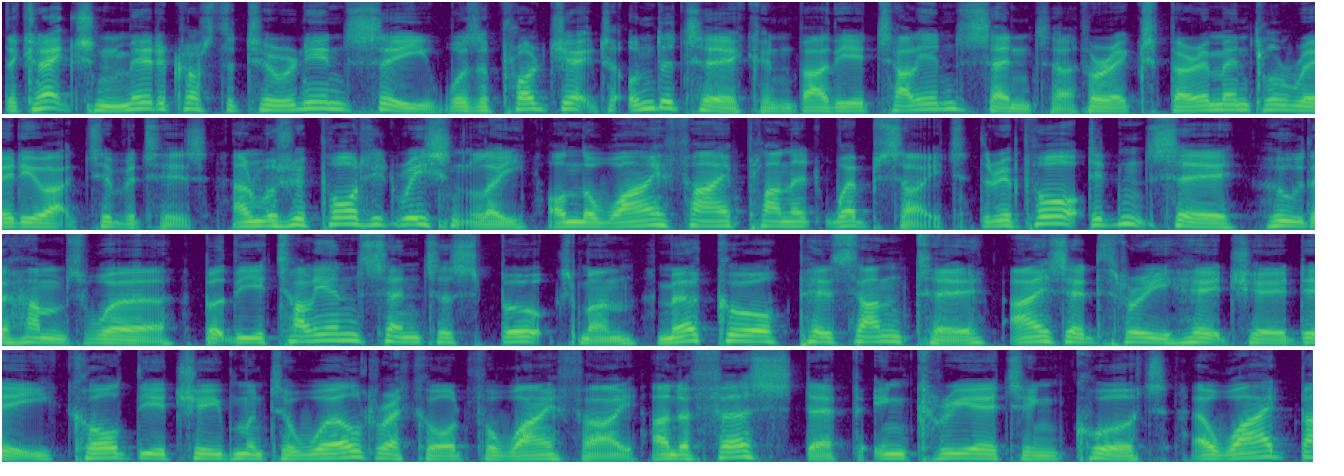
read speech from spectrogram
The connection made across the Tyrrhenian Sea was a project undertaken by the Italian Centre for Experimental Radio Activities and was reported recently on the Wi Fi Planet website. The report didn't say who the hams were, but the Italian Centre spokesman Mirko Pesante, IZ3HAD, called the achievement a world record for Wi Fi and a first step in creating, quote, a wideband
